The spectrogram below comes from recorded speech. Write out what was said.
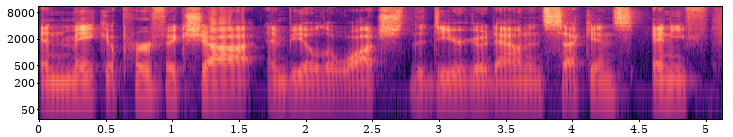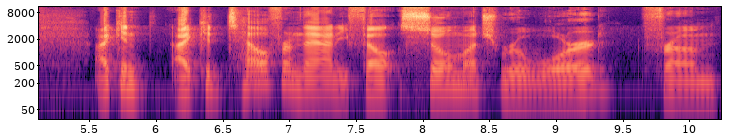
and make a perfect shot and be able to watch the deer go down in seconds and he I can I could tell from that he felt so much reward from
